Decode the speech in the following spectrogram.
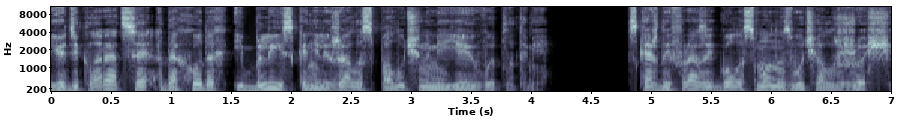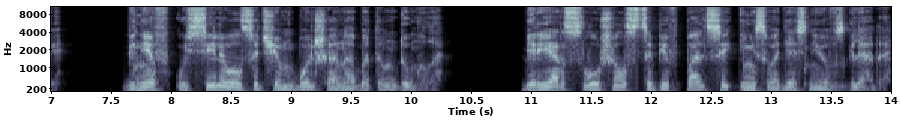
Ее декларация о доходах и близко не лежала с полученными ею выплатами. С каждой фразой голос Моны звучал жестче. Гнев усиливался, чем больше она об этом думала. Берьяр слушал, сцепив пальцы и не сводя с нее взгляда.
